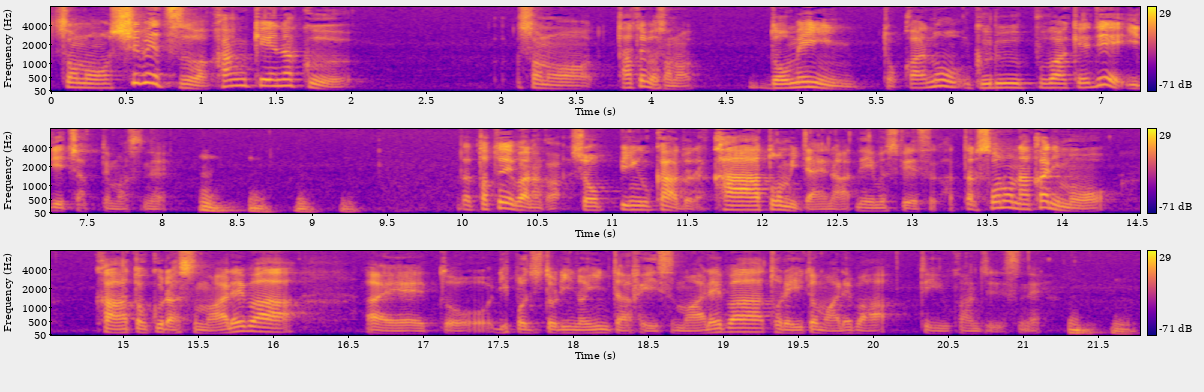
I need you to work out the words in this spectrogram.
その種別は関係なくその例えばそのドメインとかのグループ分けで入れちゃってますね。うんうんうんうん。だ例えばなんかショッピングカードでカートみたいなネームスペースがあったらその中にもカートクラスもあれば、えー、とリポジトリのインターフェースもあればトレイトもあればっていう感じですね。うんうん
